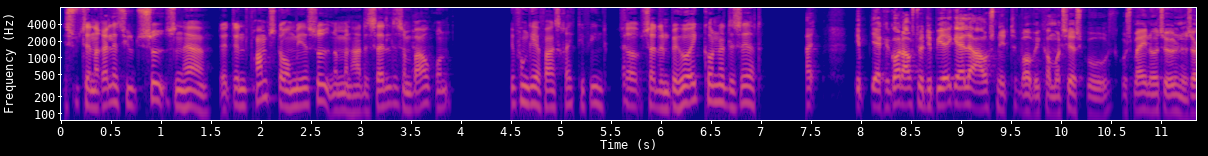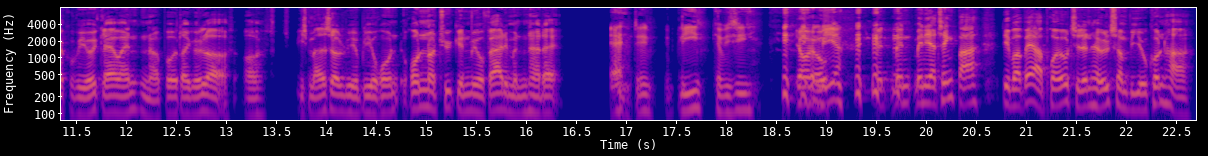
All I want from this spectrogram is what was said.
jeg synes, den er relativt sød sådan her. Den- fremstår mere sød, når man har det salte som baggrund. Det fungerer faktisk rigtig fint. Så, så den behøver ikke kun at dessert. Jeg- Jeg kan godt afsløre, det bliver ikke alle afsnit, hvor vi kommer til at skulle, skulle smage noget til ølene, så kunne vi jo ikke lave andet end at både drikke øl og, og spise mad, så ville vi jo blive rund, runde og tykke, inden vi var færdige med den her dag. Ja, det vil blive, kan vi sige. Jo, jo. mere. Men, men, men jeg tænkte bare, det var værd at prøve til den her øl, som vi jo kun har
